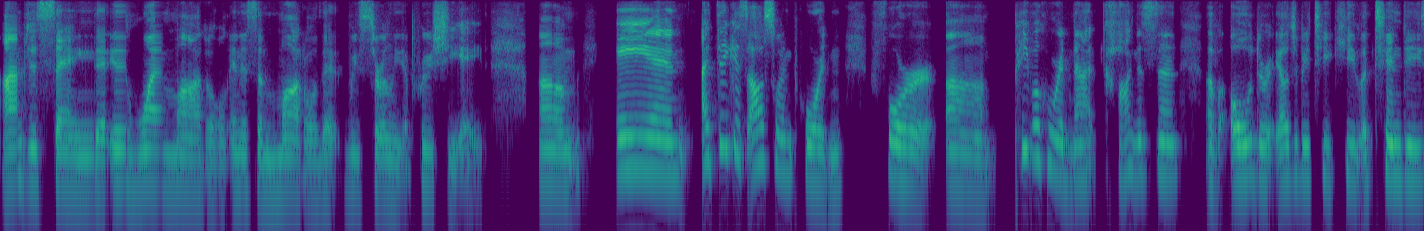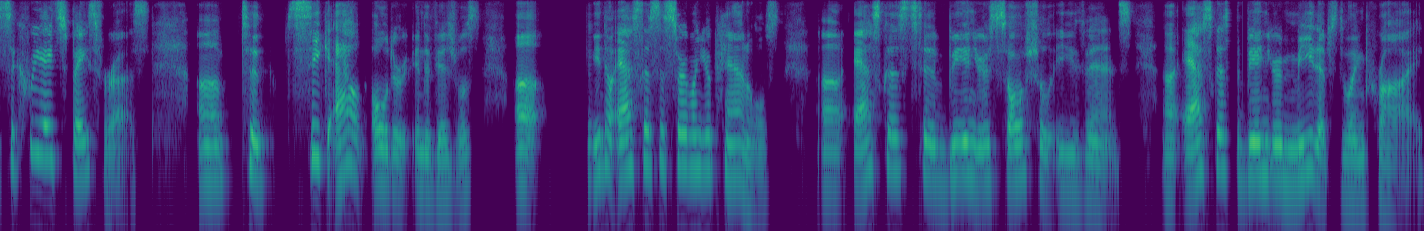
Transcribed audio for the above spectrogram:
I'm just saying that it's one model and it's a model that we certainly appreciate. Um, and I think it's also important for um, people who are not cognizant of older LGBTQ attendees to create space for us, um, to seek out older individuals, uh, you know, ask us to serve on your panels, uh, ask us to be in your social events, uh, ask us to be in your meetups during Pride,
